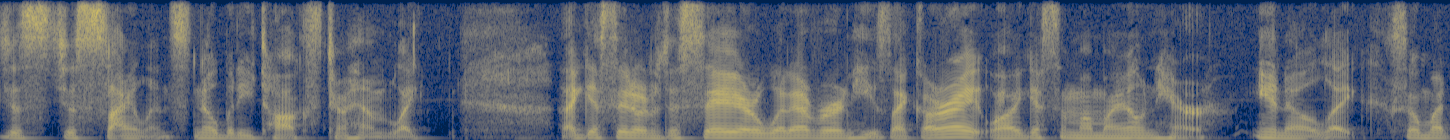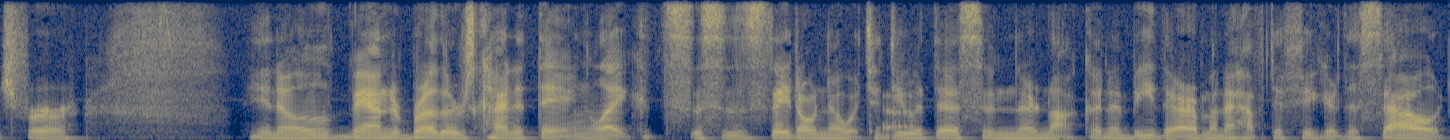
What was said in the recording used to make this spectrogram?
just just silence. Nobody talks to him. Like, I guess they don't have to say or whatever. And he's like, all right, well, I guess I'm on my own here. You know, like so much for, you know, band of brothers kind of thing. Like this is they don't know what to yeah. do with this, and they're not going to be there. I'm going to have to figure this out.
